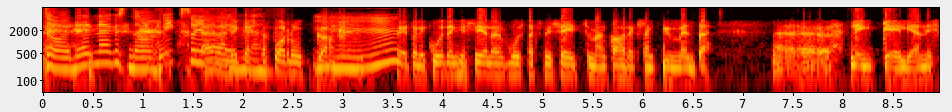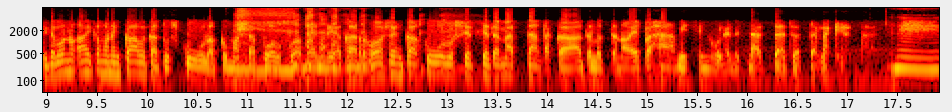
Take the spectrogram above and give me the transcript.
Todennäköisesti ne on fiksuja äänekästä porukkaa. Mm-hmm. Meitä oli kuitenkin siellä muistaakseni 780 lenkkeilijä, niin siitä on aikamoinen kalkatus kuulla, kun mä sitä polkua mennyt. Ja karhu on sen kuullut sieltä mättään takaa ajatellut, että no eipä hän vitsi nuille nyt näyttäytyä tällä kertaa. Hmm.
